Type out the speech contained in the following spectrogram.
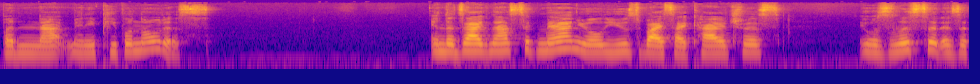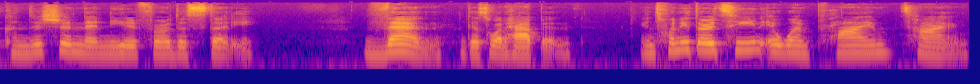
but not many people notice. In the diagnostic manual used by psychiatrists, it was listed as a condition that needed further study. Then, guess what happened? In 2013, it went prime time.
